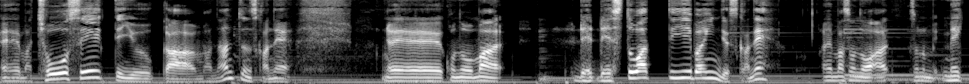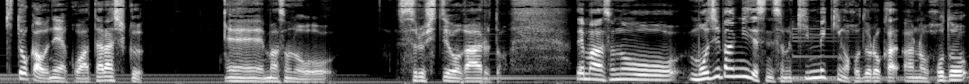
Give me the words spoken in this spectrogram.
えー、まあ、調整っていうか、まあ、なんていうんですかね、えー、この、まあレ、レストアって言えばいいんですかね。え、まあ、その、あそのメッキとかをね、こう新しく、えー、まあ、その、する必要があると。で、まあ、その、文字盤にですね、その金メッキがほどろか、あの、ほど、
